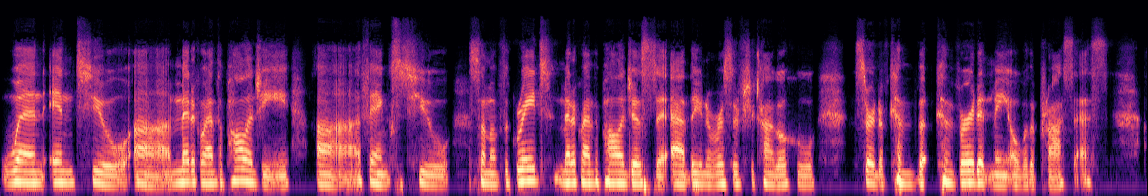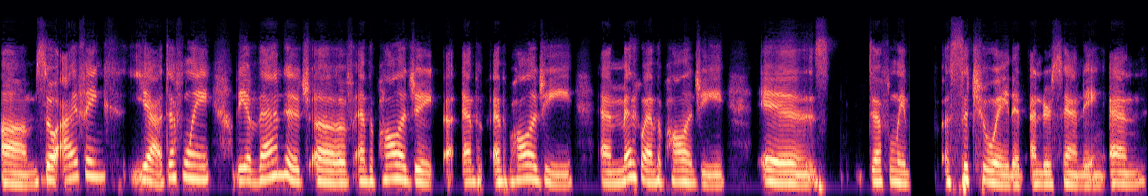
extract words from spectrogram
went into uh, medical anthropology uh, thanks to some of the great medical anthropologists at the University of Chicago who sort of converted me over the process. Um, so I think, yeah, definitely the advantage of anthropology, uh, anth- anthropology and medical anthropology is definitely a situated understanding and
